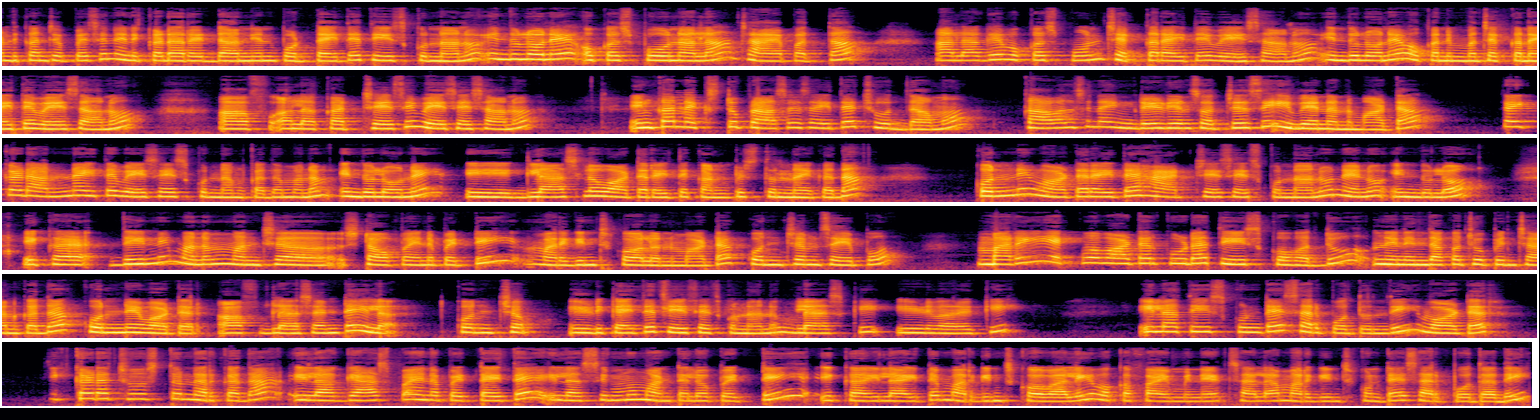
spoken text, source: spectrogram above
అందుకని చెప్పేసి నేను ఇక్కడ రెడ్ ఆనియన్ పొట్టు అయితే తీసుకున్నాను. ఇందులోనే ఒక స్పూన్ అలా చాయపత్తా అలాగే ఒక స్పూన్ చక్కెర అయితే వేసాను. ఇందులోనే ఒక నిమ్మ చెక్కనైతే వేసాను. అలా కట్ చేసి వేసేసాను. ఇంకా నెక్స్ట్ ప్రాసెస్ అయితే చూద్దాము. కావాల్సిన ఇంగ్రీడియంట్స్ వచ్చేసి ఇవేనమాట ఇంకా ఇక్కడ అన్న అయితే వేసేసుకున్నాం కదా మనం. ఇందులోనే ఈ గ్లాస్లో వాటర్ అయితే కనిపిస్తున్నాయి కదా. కొన్ని వాటర్ అయితే యాడ్ చేసేసుకున్నాను నేను ఇందులో. ఇక దీన్ని మనం మంచిగా స్టవ్ పైన పెట్టి మరిగించుకోవాలన్నమాట కొంచెం సేపు. మరీ ఎక్కువ వాటర్ కూడా తీసుకోవద్దు. నేను ఇందాక చూపించాను కదా కొన్ని వాటర్ హాఫ్ గ్లాస్ అంటే ఇలా కొంచెం. ఈడికైతే తీసేసుకున్నాను గ్లాస్కి ఈడి వరకు. ఇలా తీసుకుంటే సరిపోతుంది వాటర్. ఇక్కడ చూస్తున్నారు కదా ఇలా గ్యాస్ పైన పెట్టయితే ఇలా సిమ్ము మంటలో పెట్టి ఇక ఇలా అయితే మరిగించుకోవాలి. ఒక ఫైవ్ మినిట్స్ అలా మరిగించుకుంటే సరిపోతుంది.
